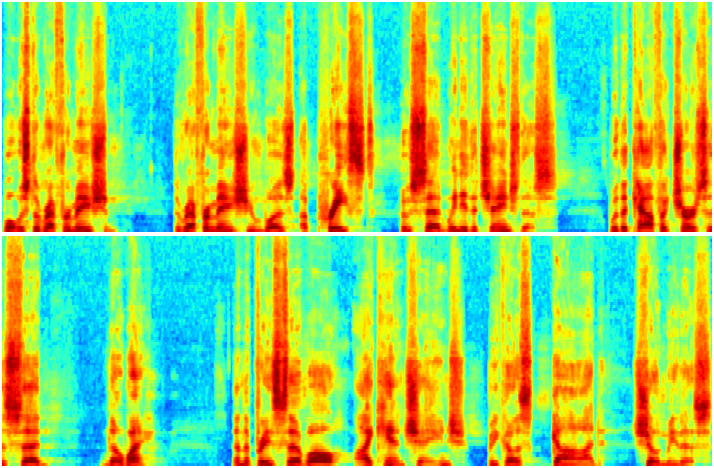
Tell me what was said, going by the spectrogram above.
What was the Reformation? The Reformation was a priest who said, We need to change this. Where the Catholic Church has said, No way. And the priest said, Well, I can't change because God showed me this.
